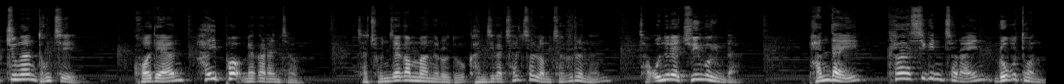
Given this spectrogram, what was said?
육중한 덩치, 거대한 hyper mega launcher. 자, 존재감만으로도 간지가 철철 넘쳐 흐르는 자, 오늘의 주인공입니다. 반다이 카 시그니처 라인 로봇혼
